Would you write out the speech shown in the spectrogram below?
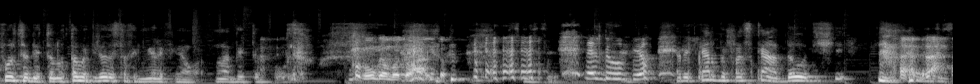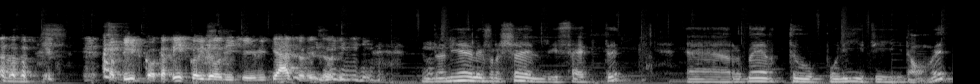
forse ha detto l'ottavo episodio è stato il migliore finora non ha detto il voto comunque un voto alto. Sì, sì. nel dubbio. Riccardo Frasca 12 capisco capisco i 12 mi piacciono i 12 Daniele Frascelli 7 eh, Roberto Politi 9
